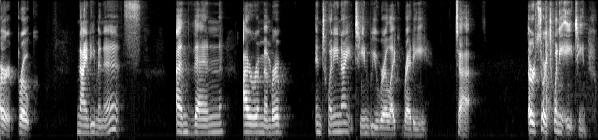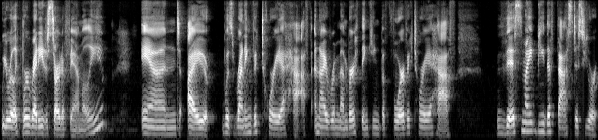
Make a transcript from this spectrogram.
or broke 90 minutes. And then I remember in 2019 we were like ready to or sorry 2018 we were like we're ready to start a family and I was running Victoria half. And I remember thinking before Victoria half, this might be the fastest you're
